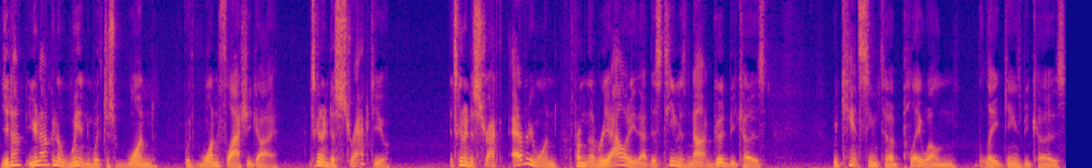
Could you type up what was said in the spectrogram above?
you're not you're not going to win with just one with one flashy guy. It's going to distract you. It's going to distract everyone from the reality that this team is not good because we can't seem to play well in late games because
